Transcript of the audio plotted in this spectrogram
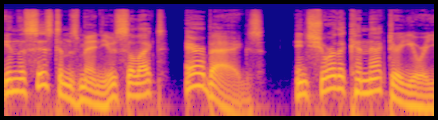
In the Systems menu, select Airbags. Ensure the connector you are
